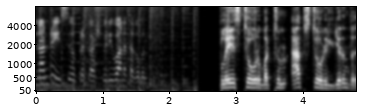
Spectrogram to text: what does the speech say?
நன்றி சிவபிரகாஷ். விரிவான தகவல்கள். பிளே ஸ்டோர் மற்றும் ஆப் ஸ்டோரில் இருந்து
